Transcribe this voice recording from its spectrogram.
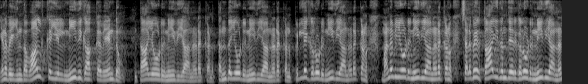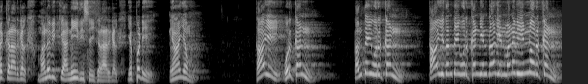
எனவே இந்த வாழ்க்கையில் நீதி காக்க வேண்டும். தாயோடு நீதியாக நடக்கணும். தந்தையோடு நீதியாக நடக்கணும். பிள்ளைகளோடு நீதியாக நடக்கணும். மனைவியோடு நீதியாக நடக்கணும். சில பேர் தாய் தந்தையர்களோடு நீதியாக நடக்கிறார்கள். மனைவிக்கு அநீதி செய்கிறார்கள். எப்படி? நியாயம். தாய் ஒரு கண். தந்தை ஒரு கண். தாய் தந்தை ஒரு கண் என்றால் என் மனைவி இன்னொரு கண்.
